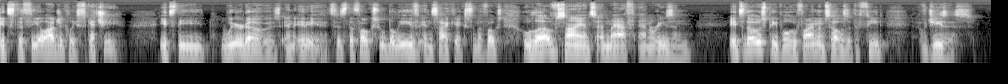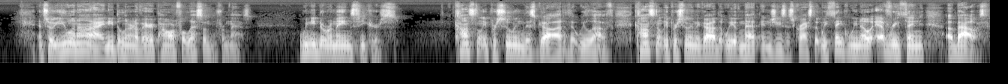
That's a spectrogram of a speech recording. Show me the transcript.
It's the theologically sketchy. It's the weirdos and idiots. It's the folks who believe in psychics and the folks who love science and math and reason. It's those people who find themselves at the feet of Jesus. And so you and I need to learn a very powerful lesson from this. We need to remain seekers, constantly pursuing this God that we love, constantly pursuing the God that we have met in Jesus Christ, that we think we know everything about,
